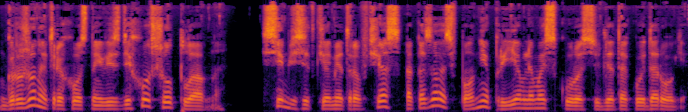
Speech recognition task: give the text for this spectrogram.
Груженный трехосный вездеход шел плавно. 70 км в час оказалось вполне приемлемой скоростью для такой дороги.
